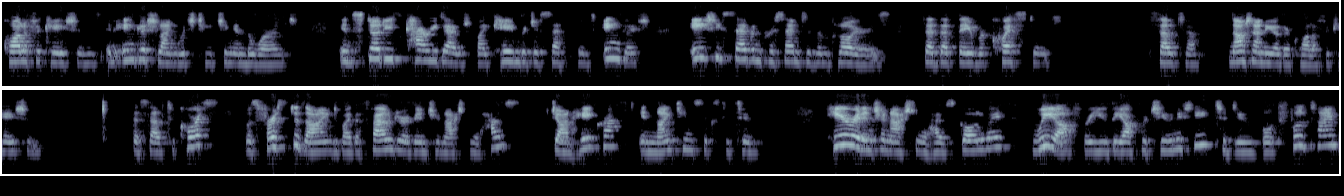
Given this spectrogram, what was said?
qualifications in English language teaching in the world. In studies carried out by Cambridge Assessment English, 87% of employers said that they requested CELTA, not any other qualification. The CELTA course was first designed by the founder of International House, John Haycraft, in 1962. Here at International House Galway, we offer you the opportunity to do both full-time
